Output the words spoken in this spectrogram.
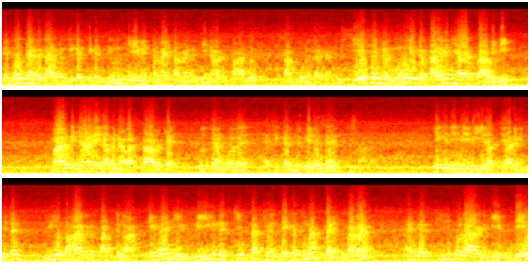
මේ බොජ්ජංග ධර්ම දිගට දිගට දිනු කිරීමෙන් තමයි තමන්ගේ තියෙන අඩුපාඩු සම්පූර්ණ කරගන්නේ. විශේෂයෙන්ම මූලික පළවෙනි අවස්ථාවේදී මාර්ග ඥානය ලැබෙන අවස්ථාවට බොජ්ජංග වල ඇති කරන වෙනස විශාලයි. ඒකදී මේ වීරත්වය අර විදිහට වීර භාගයටපත් වෙනවා. එවැනි වීර චිත්තක්ෂණ දෙක තුනක් පැනපු ගමන් ඇඟ කිලිපොලාගෙන ගියපු දේ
